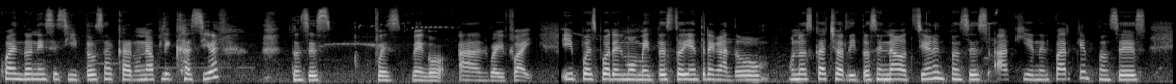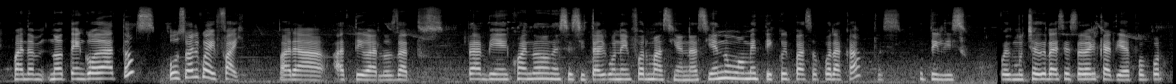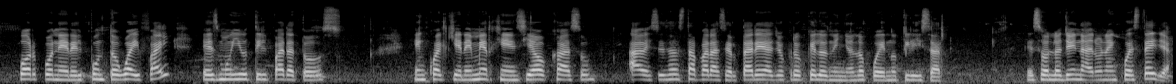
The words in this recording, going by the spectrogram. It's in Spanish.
cuando necesito sacar una aplicación, entonces pues vengo al wifi. Y pues por el momento estoy entregando unos cachorritos en adopción entonces aquí en el parque entonces cuando no tengo datos uso el wifi para activar los datos. También cuando necesito alguna información así en un momentico y paso por acá pues utilizo. Pues muchas gracias a la alcaldía por, por poner el punto wifi. Es muy útil para todos en cualquier emergencia o caso a veces hasta para hacer tareas yo creo que los niños lo pueden utilizar es solo llenar una encuesta y ya.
